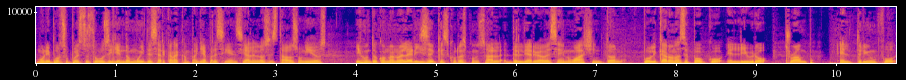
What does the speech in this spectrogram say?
Muni, por supuesto, estuvo siguiendo muy de cerca la campaña presidencial en los Estados Unidos y junto con Manuel Erice, que es corresponsal del diario ABC en Washington, publicaron hace poco el libro Trump el triunfo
